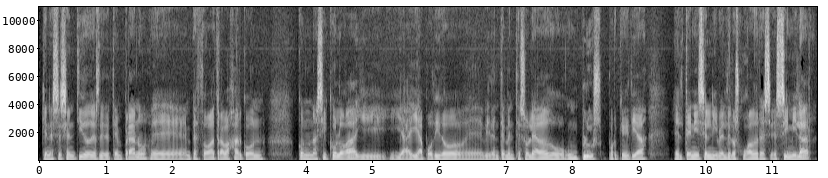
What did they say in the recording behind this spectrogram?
que en ese sentido desde temprano eh, empezó a trabajar con, con una psicóloga y, y ahí ha podido, eh, evidentemente eso le ha dado un plus, porque hoy día el tenis, el nivel de los jugadores es similar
